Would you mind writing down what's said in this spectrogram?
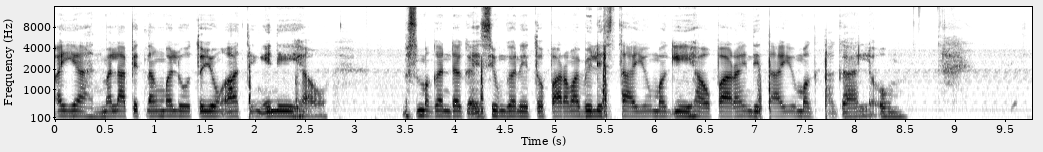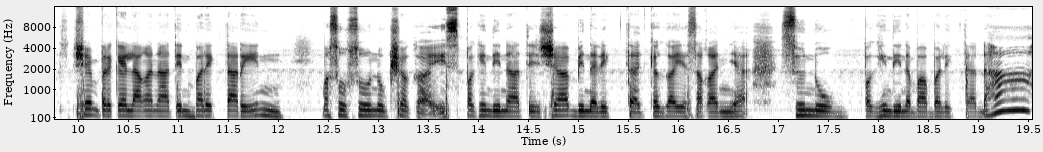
ayan, malapit nang maluto yung ating inihaw mas maganda guys yung ganito para mabilis tayong mag-ihaw para hindi tayo magtagal. Um, Siyempre, kailangan natin baliktarin. Masusunog siya, guys. Pag hindi natin siya binaliktad, kagaya sa kanya, sunog pag hindi nababaliktad. Ha?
